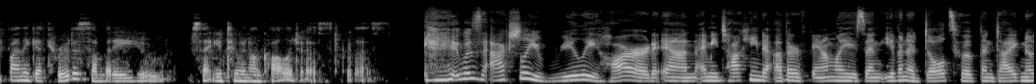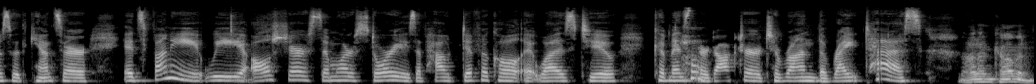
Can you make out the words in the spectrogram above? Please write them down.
finally get through to somebody who sent you to an oncologist for this? It was actually really hard. And I mean, talking to other families and even adults who have been diagnosed with cancer, it's funny. We all share similar stories of how difficult it was to convince their doctor to run the right tests. Not uncommon.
